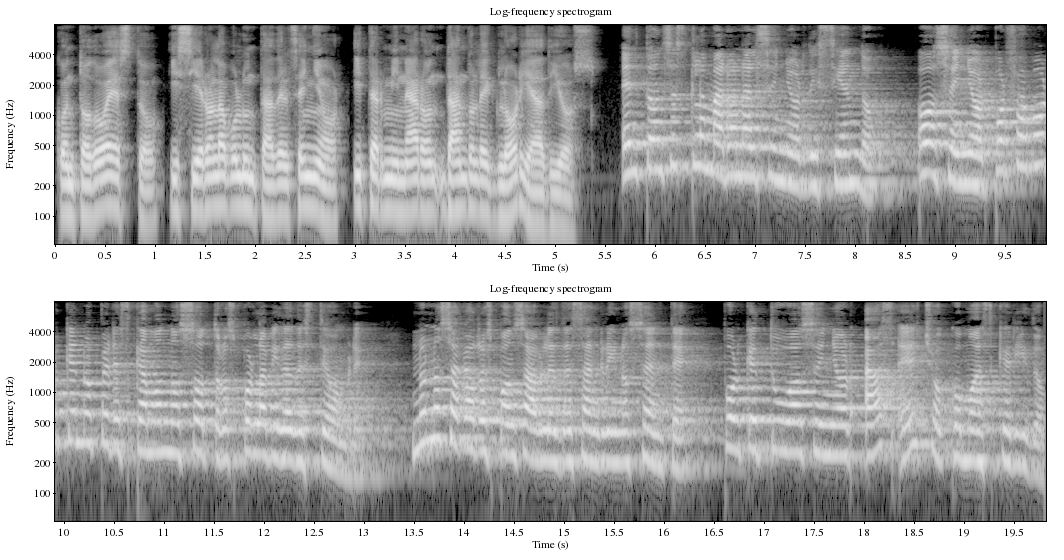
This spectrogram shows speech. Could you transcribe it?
Con todo esto, hicieron la voluntad del Señor y terminaron dándole gloria a Dios. Entonces clamaron al Señor diciendo, Oh Señor, por favor que no perezcamos nosotros por la vida de este hombre no nos hagas responsables de sangre inocente, porque tú, oh Señor, has hecho como has querido.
